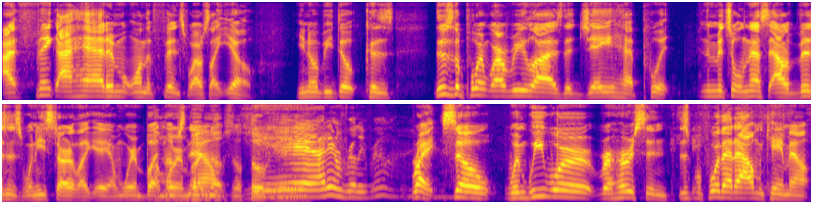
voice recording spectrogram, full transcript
I think I had him on the fence where I was like, "Yo, you know, be dope," because this is the point where I realized that Jay had put Mitchell and Ness out of business when he started like, "Hey, I'm wearing I'm button ups wearing now." button ups. No throat. yeah, Yeah, yeah. I didn't really realize. Right. So when we were rehearsing, this before that album came out.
